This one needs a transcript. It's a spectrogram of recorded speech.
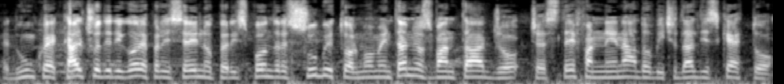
E dunque calcio di rigore per il Sereno per rispondere subito al momentaneo svantaggio. C'è Stefan Nenadovic dal dischetto.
